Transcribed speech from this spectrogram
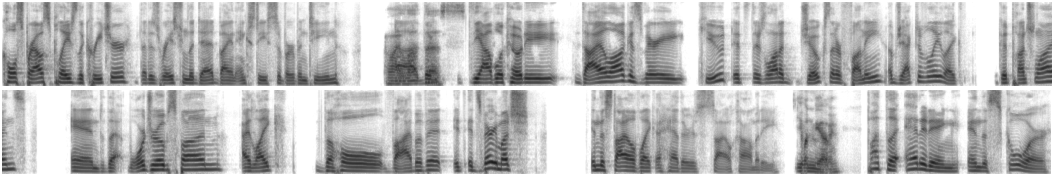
Cole Sprouse plays the creature that is raised from the dead by an angsty suburban teen. Oh, I Uh, love the- this. Diablo Cody dialogue is very cute. It's there's a lot of jokes that are funny objectively, like good punchlines, and the wardrobe's fun. I like the whole vibe of it, it it's very much in the style of like a Heather's style comedy. You and the other. But the editing and the score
